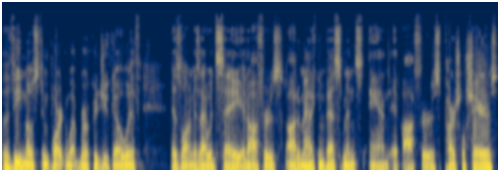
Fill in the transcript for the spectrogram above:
the most important what brokerage you go with as long as i would say it offers automatic investments and it offers partial shares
